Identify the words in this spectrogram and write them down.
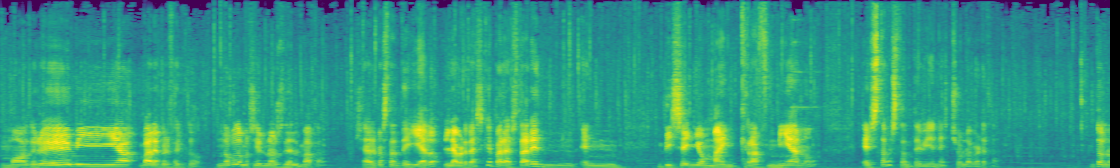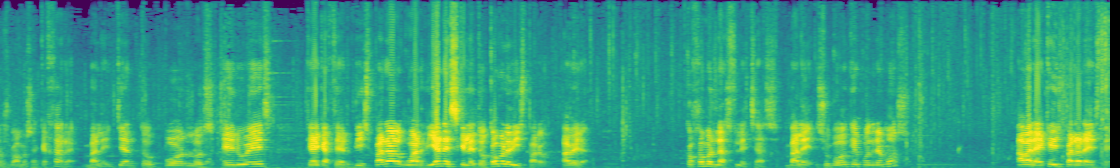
Madre mía Vale, perfecto. No podemos irnos del mapa. O sea, es bastante guiado. La verdad es que para estar en, en diseño minecraftiano Está bastante bien hecho, la verdad. No nos vamos a quejar. Vale, llanto por los héroes ¿Qué hay que hacer? Dispara al guardián esqueleto ¿Cómo le disparo? A ver Cogemos las flechas Vale, supongo que podremos Ah, vale, hay que disparar a este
